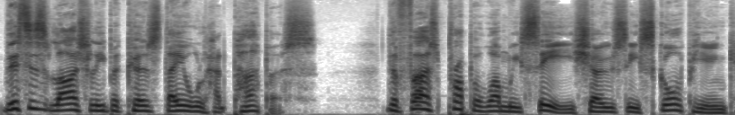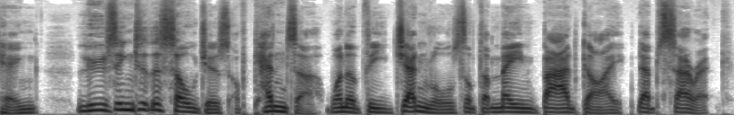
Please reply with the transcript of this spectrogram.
This is largely because they all had purpose. The first proper one we see shows the Scorpion King losing to the soldiers of Khensa, one of the generals of the main bad guy, Nebserek.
